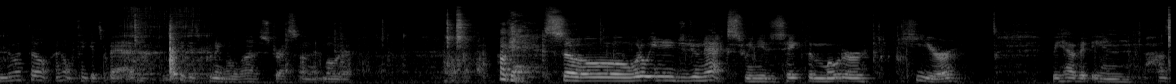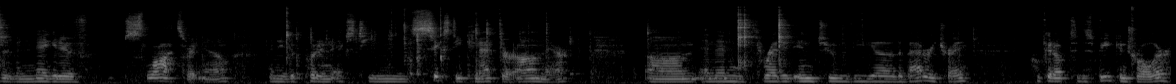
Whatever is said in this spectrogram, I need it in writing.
You know what though? I don't think it's bad. I don't think it's putting a lot of stress on that motor. Okay, so what do we need to do next? We need to take the motor here. We have it in positive and negative slots right now. I need to put an XT60 connector on there. Um, and then thread it into the, uh, the battery tray, hook it up to the speed controller,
